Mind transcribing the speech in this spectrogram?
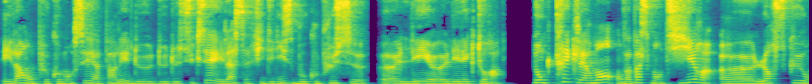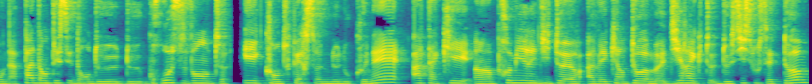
Et là, on peut commencer à parler de, de, succès, et là, ça fidélise beaucoup plus euh, les, euh, les lectorats. Donc très clairement, on va pas se mentir, euh, lorsque on n'a pas d'antécédent de, de grosses ventes et quand personne ne nous connaît, attaquer un premier éditeur avec un tome direct de 6 ou 7 tomes,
